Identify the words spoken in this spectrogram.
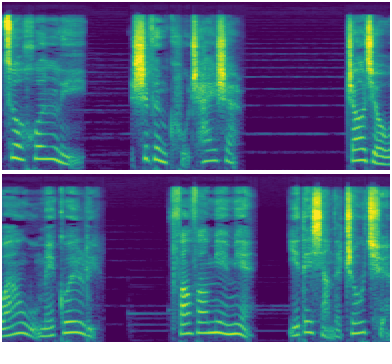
做婚礼是份苦差事儿，朝九晚五没规律，方方面面也得想得周全。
